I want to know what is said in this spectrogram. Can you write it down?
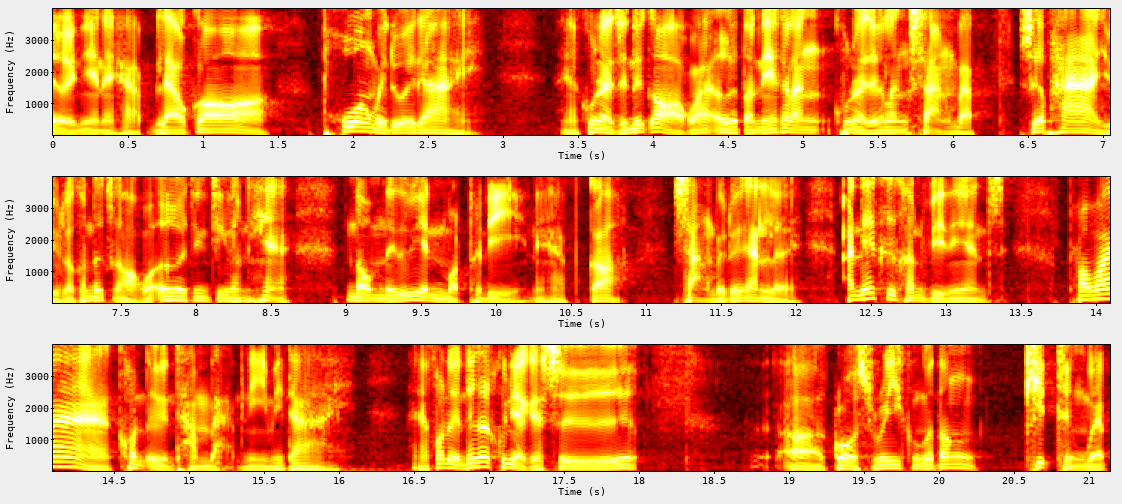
เลยเนี่ยนะครับ แล้วก็พ่วงไปด้วยได้ คุณอาจจะนึกออกว่าเออตอนนี้กำลังคุณอาจจะกำลังสั่งแบบเสื้อผ้าอยู่แล้วก็นึกออกว่าเออจริง ๆ แล้วเนี่ยนมในตู้เย็นหมดพอดีนะครับ ก็สั่งไปด้วยกันเลย อันนี้คือ convenience เพราะว่าคนอื่นทำแบบนี้ไม่ได้ คนอื่นถ้าเกิดคุณอยากจะซื้อเอ่อ grocery คุณก็ต้องคิดถึงเว็บ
